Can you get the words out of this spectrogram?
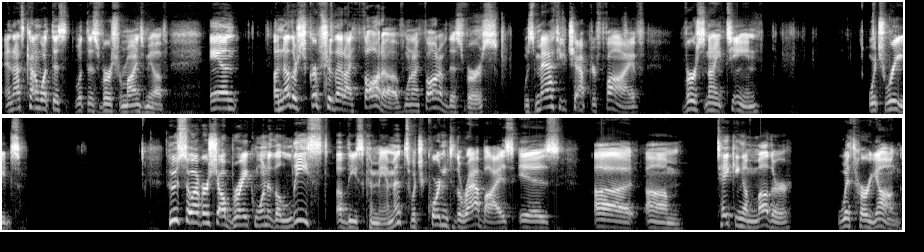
And that's kind of what this what this verse reminds me of. And another scripture that I thought of when I thought of this verse was Matthew chapter 5, verse 19, which reads, Whosoever shall break one of the least of these commandments, which according to the rabbis is uh, um, taking a mother with her young,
